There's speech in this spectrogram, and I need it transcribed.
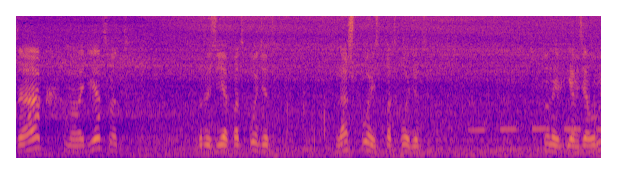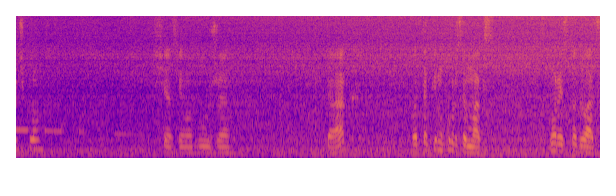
так, молодец. Вот, друзья, подходит, наш поезд подходит. Туннель я взял ручку. Сейчас я могу уже... Так, вот таким курсом, Макс скорость 120.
